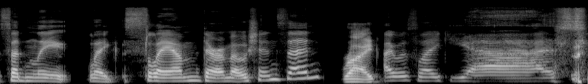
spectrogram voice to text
suddenly like slam their emotions then, Right. I was like, yes.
